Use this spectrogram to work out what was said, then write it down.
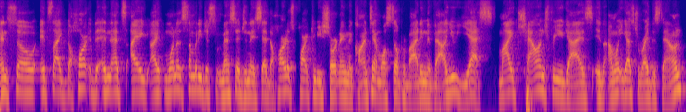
And so it's like the hard, and that's I, I one of somebody just messaged and they said the hardest part can be shortening the content while still providing the value. Yes, my challenge for you guys, is, I want you guys to write this down.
